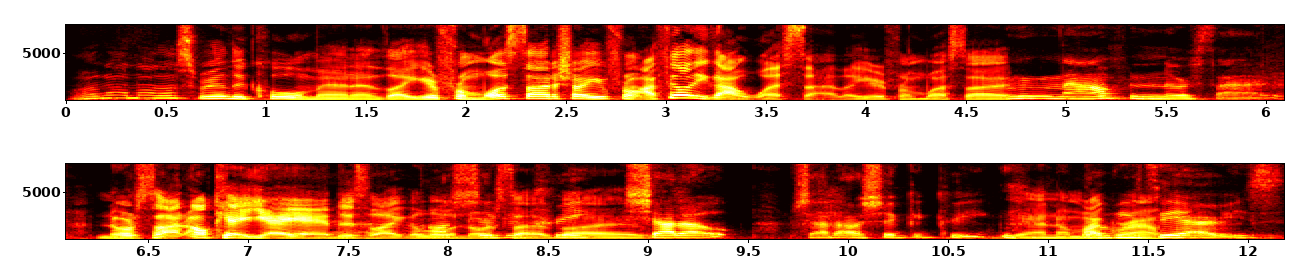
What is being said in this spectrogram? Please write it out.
Well, no, no, that's really cool, man. And like, you're from what side of Charlotte? You're from? I feel like you got West Side. Like, you're from West Side, nah, I'm from north side. North Side. Okay, yeah, yeah. There's like a little North Side Creek. vibe. Shout out, shout out Sugar Creek. Yeah, I know, my WT grand-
